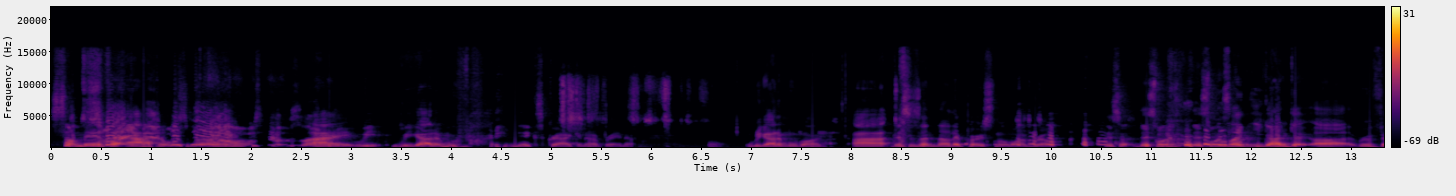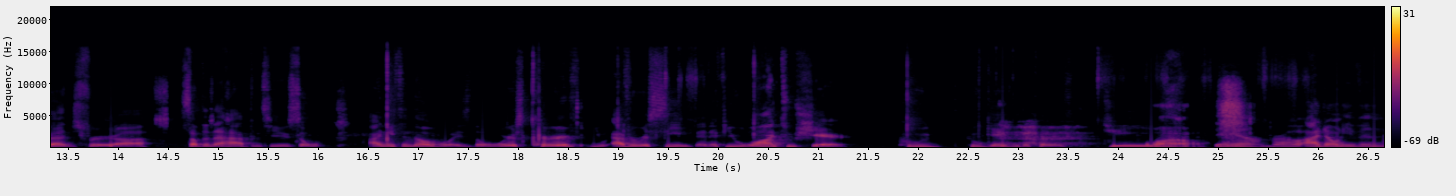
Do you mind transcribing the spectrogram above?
Samantha sorry. Apples, bro. I'm sorry. right, we we gotta move on. Nick's cracking up right now. We gotta move on. Uh, this is another personal one, bro. This this one's this one's like you gotta get uh revenge for uh something that happened to you. So I need to know, boys, the worst curve you ever received, and if you want to share, who who gave you the curve? Jeez. Wow. Damn, bro. I don't even.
